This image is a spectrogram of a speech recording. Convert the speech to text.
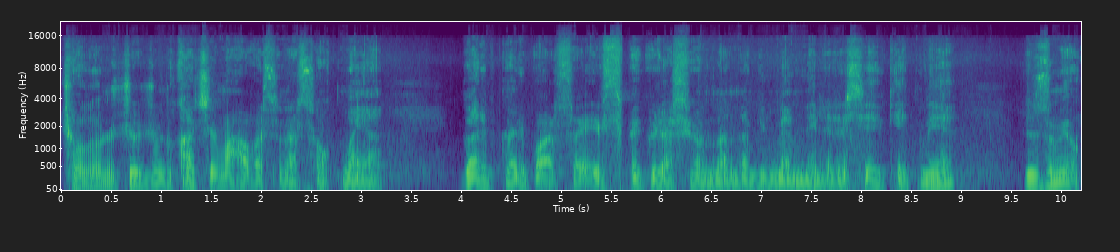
çoluğunu çocuğunu kaçırma havasına sokmaya, garip garip arsa ev spekülasyonlarına bilmem nelere sevk etmeye lüzum yok.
